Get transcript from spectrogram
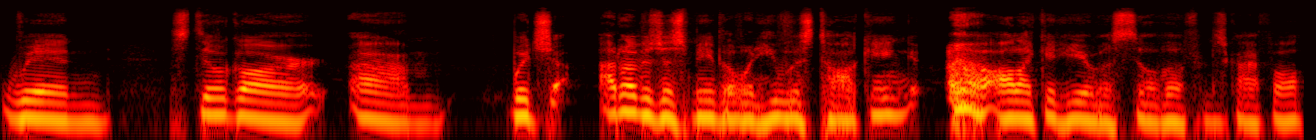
when Stilgar, um, which I don't know if it's just me, but when he was talking, all I could hear was Silva from Skyfall,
